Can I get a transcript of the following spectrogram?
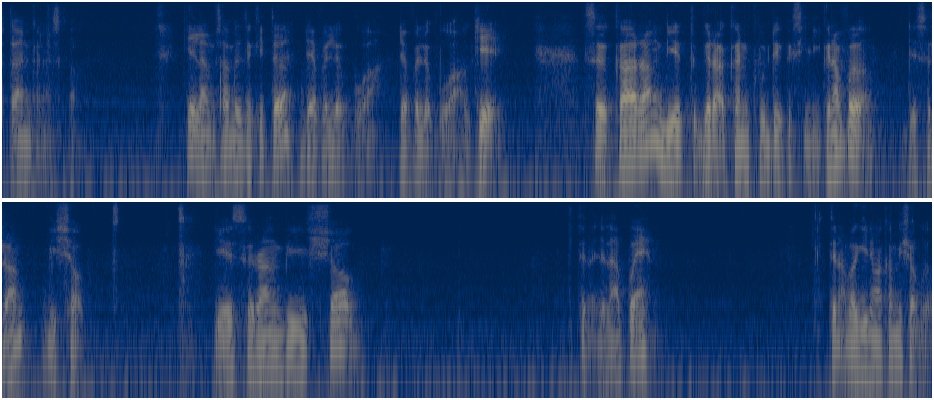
Pertahankan askar. Okay, sambil tu kita develop buah. Develop buah. Okay. Sekarang dia gerakkan kuda ke sini. Kenapa? Dia serang bishop. Dia serang bishop. Kita nak jalan apa eh? Kita nak bagi dia makan bishop ke?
